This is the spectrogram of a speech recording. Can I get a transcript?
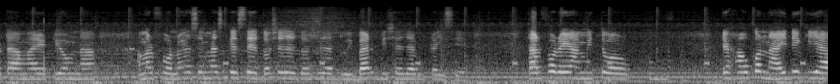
ওটা আমার এটিএম না আমার ফোনে এস এম এস গেছে, দশ হাজার দশ হাজার দুইবার বিশ হাজার উঠাইছে। তারপরে আমি তো দেখাও নাই দেখিয়া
